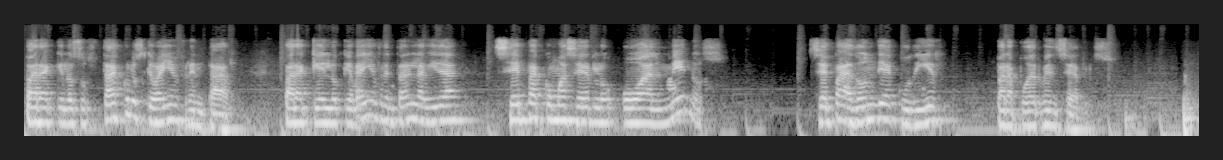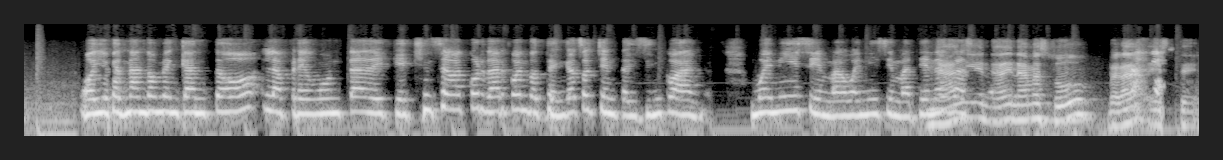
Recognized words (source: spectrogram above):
para que los obstáculos que vaya a enfrentar, para que lo que vaya a enfrentar en la vida sepa cómo hacerlo o al menos sepa a dónde acudir para poder vencerlos. Oye, Fernando, me encantó la pregunta de que quién se va a acordar cuando tengas 85 años. Buenísima, buenísima. Tienes nadie, nadie, nada más tú, ¿verdad? Este,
